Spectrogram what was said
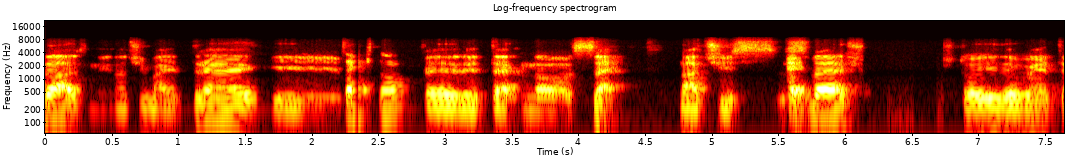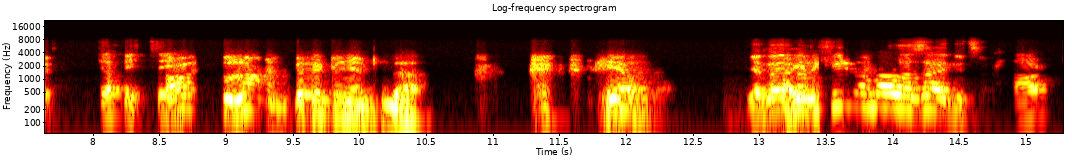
razni, znači ima i drag i Techno. tehno, sve. Znači s- sve što ide u eter. Graffiti. Ali su zamen, bi rekli njemci. Da. Evo, Jedna, A jedna ili- fina mala zajednica. Art.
